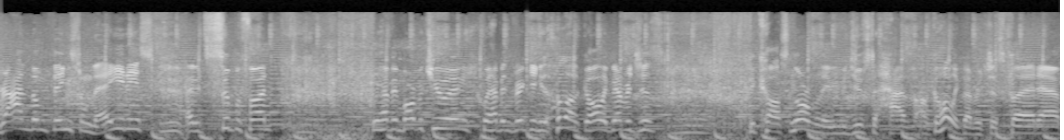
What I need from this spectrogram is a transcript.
random things from the 80s and it's super fun. We have been barbecuing, we have been drinking alcoholic beverages because normally we would used to have alcoholic beverages, but uh,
